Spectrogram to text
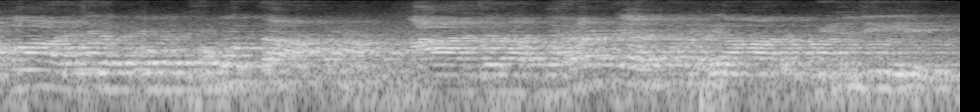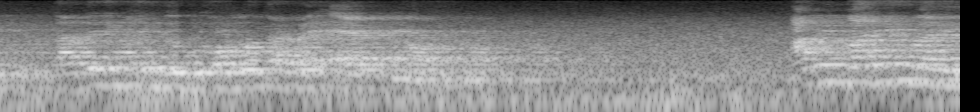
আমার যেরকম ক্ষমতা আর যারা ভাড়াটিয়া থাকবে এ তাদের কিন্তু ক্ষমতাটা এক নয়। আমি মানি মানি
